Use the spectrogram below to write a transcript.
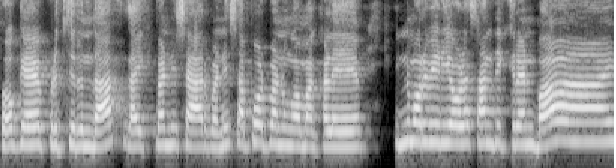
ஓகே பிடிச்சிருந்தா லைக் பண்ணி ஷேர் பண்ணி சப்போர்ட் பண்ணுங்க மக்களே. இன்னும் ஒரு வீடியோவில் சந்திக்கிறேன். பாய்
